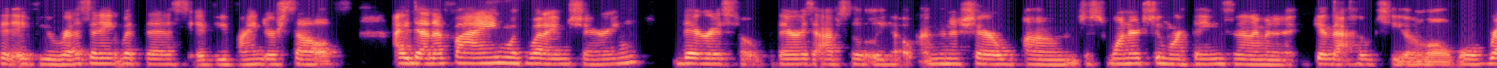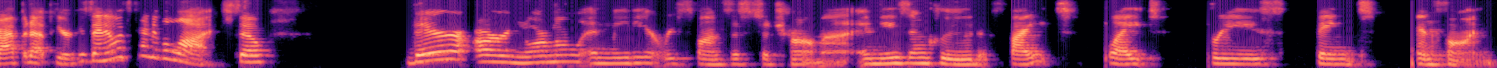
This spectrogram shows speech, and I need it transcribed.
that if you resonate with this, if you find yourself identifying with what I'm sharing, there is hope. There is absolutely hope. I'm going to share um, just one or two more things, and then I'm going to give that hope to you, and we'll we'll wrap it up here because I know it's kind of a lot. So there are normal immediate responses to trauma, and these include fight, flight, freeze, faint, and fawn.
